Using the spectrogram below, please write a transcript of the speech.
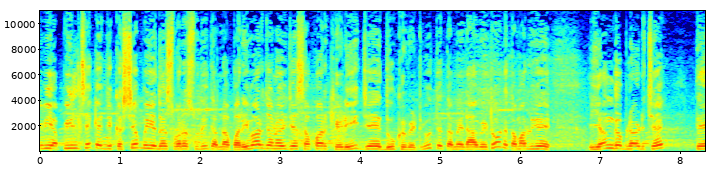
એવી અપીલ છે કે જે કશ્યપભાઈએ દસ વર્ષ સુધી તેમના પરિવારજનોએ જે સફર ખેડી, જે દુઃખ વેઠવ્યું તે તમે ના વેઠો અને તમારું જે યંગ બ્લડ છે તે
